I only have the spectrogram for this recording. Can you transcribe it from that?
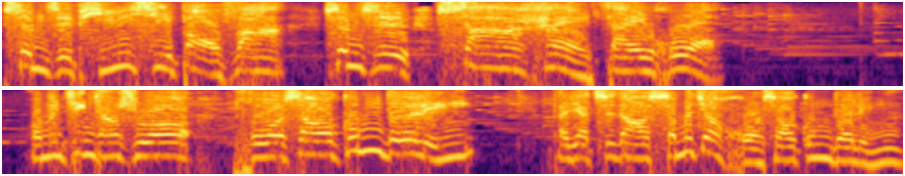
甚至脾气爆发，甚至杀害灾祸。我们经常说火烧功德林，大家知道什么叫火烧功德林啊？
